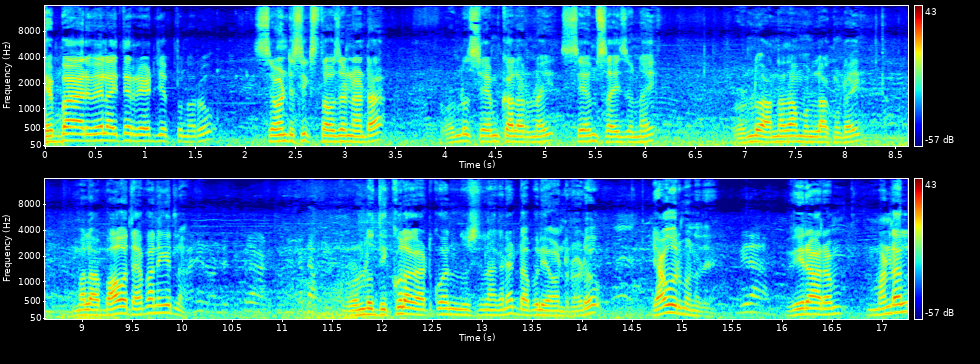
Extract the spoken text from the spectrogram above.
డెబ్బై ఆరు వేలు అయితే రేట్ చెప్తున్నారు. సెవెంటీ సిక్స్ థౌజండ్ అంట. రెండు సేమ్ కలర్ ఉన్నాయి సేమ్ సైజు ఉన్నాయి. రెండు అన్నదమ్ములు ఉంటాయి. మళ్ళీ బాగోతాయి పనికి ఇట్లా? రెండు దిక్కులా కట్టుకొని చూసినాకనే డబ్బులు ఇవ్వమంటున్నాడు. యా ఊరు మనది? వీరారం. మండల్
